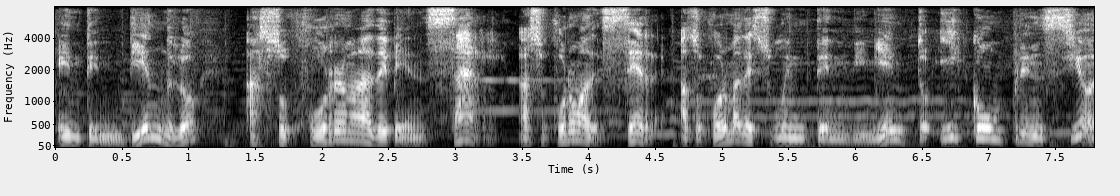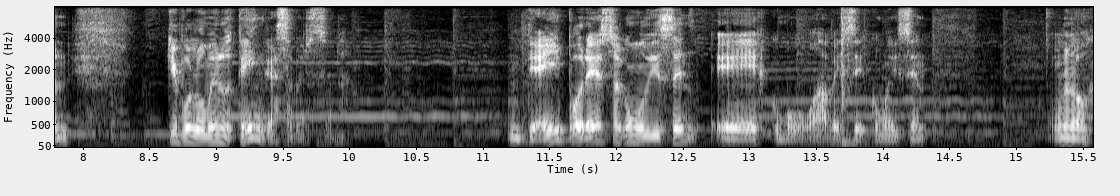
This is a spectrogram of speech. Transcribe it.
entendiéndolo a su forma de pensar, a su forma de ser, a su forma de su entendimiento y comprensión que por lo menos tenga esa persona. De ahí por eso, como dicen, es como a veces, como dicen, los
